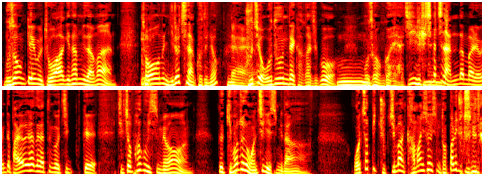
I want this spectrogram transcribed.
무서운 게임을 좋아하긴 합니다만, 저는 이렇진 않거든요. 네. 굳이 어두운 데 가가지고, 음, 무서운 거 해야지. 이렇게 찾진 않는단 말이에요. 근데 Biohazard 같은 거 직, 그, 직접 하고 있으면, 그 기본적인 원칙이 있습니다. 어차피 죽지만 가만히 서 있으면 더 빨리 죽습니다.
